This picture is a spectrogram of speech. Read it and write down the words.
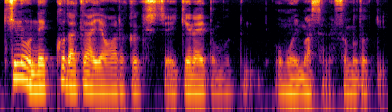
木の根っこだけは柔らかくしちゃいけないと思って、思いましたね、その時。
